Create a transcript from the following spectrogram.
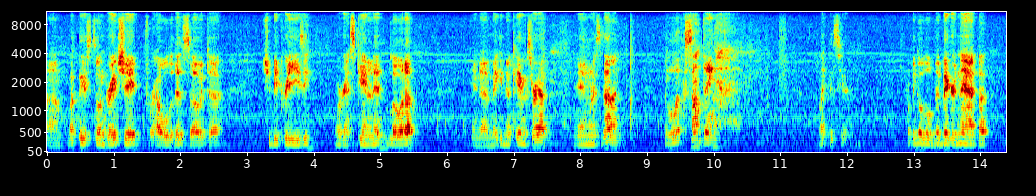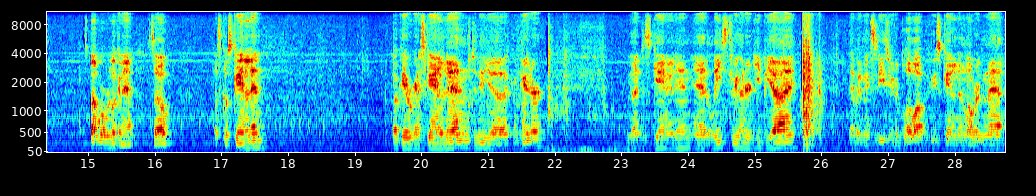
um, luckily it's still in great shape for how old it is, so it uh, should be pretty easy. We're going to scan it in, blow it up, and uh, make it into a canvas wrap. And when it's done, it'll look something like this here. Probably go a little bit bigger than that, but that's about what we're looking at. So let's go scan it in. Okay, we're going to scan it in to the uh, computer. We like to scan it in at at least 300 DPI. That way it makes it easier to blow up if you scan it in lower than that.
